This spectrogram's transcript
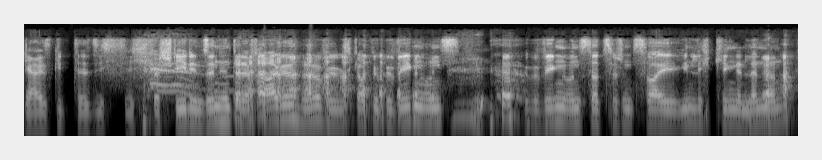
ja, es gibt, äh, ich, ich verstehe den Sinn hinter der Frage. Ne? Ich glaube, wir bewegen uns, wir bewegen uns da zwischen zwei ähnlich klingenden Ländern.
